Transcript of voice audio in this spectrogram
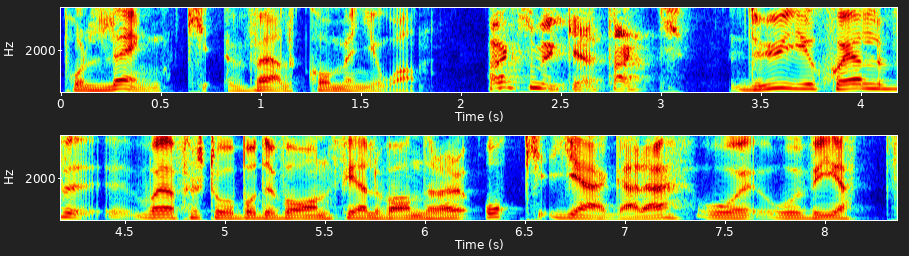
på länk. Välkommen Johan! Tack så mycket, tack. Du är ju själv, vad jag förstår, både van fjällvandrare och jägare och, och vet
